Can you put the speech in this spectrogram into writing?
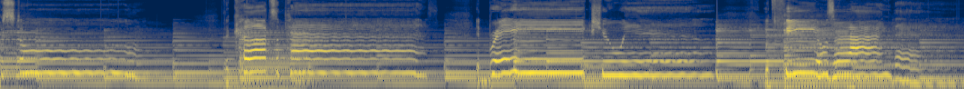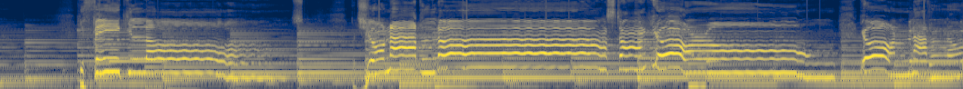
a storm that cuts a path. It breaks your will. It feels like that. You think you're lost, but you're not lost on your own. You're not alone.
